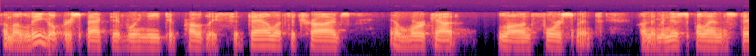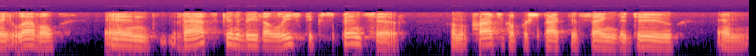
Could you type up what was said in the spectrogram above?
from a legal perspective, we need to probably sit down with the tribes and work out law enforcement on the municipal and the state level. And that's going to be the least expensive, from a practical perspective, thing to do and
